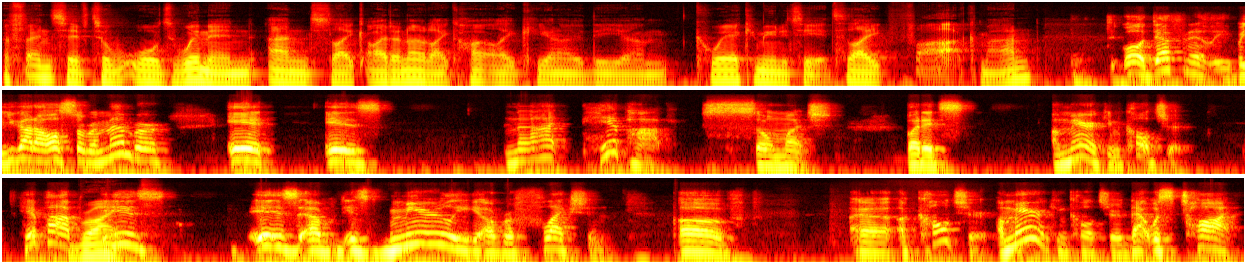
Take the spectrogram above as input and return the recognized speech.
offensive towards women and like I don't know, like how- like you know the um, queer community. It's like fuck, man. well definitely but you got to also remember it is not hip hop so much but it's american culture hip hop Right. is is a, is merely a reflection of a, a culture american culture that was taught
